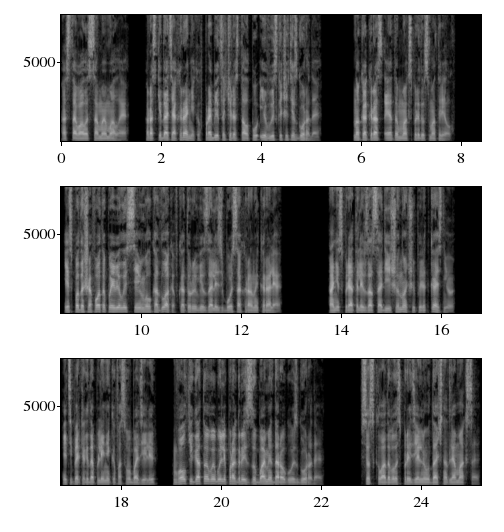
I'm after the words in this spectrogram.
Оставалось самое малое — раскидать охранников, пробиться через толпу и выскочить из города. Но как раз это Макс предусмотрел. Из-под эшафота появилось семь волкодлаков, которые ввязались в бой с охраной короля. Они спрятали в засаде еще ночью перед казнью, и теперь, когда пленников освободили, волки готовы были прогрызть зубами дорогу из города. Все складывалось предельно удачно для Макса.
